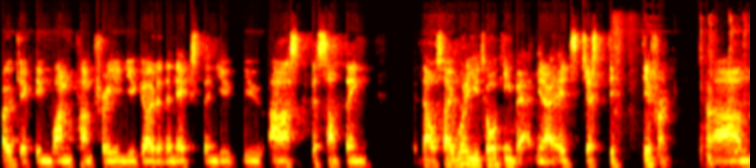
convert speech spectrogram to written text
project in one country and you go to the next and you you ask for something, they'll say, "What are you talking about?" You know, it's just di- different. Um,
